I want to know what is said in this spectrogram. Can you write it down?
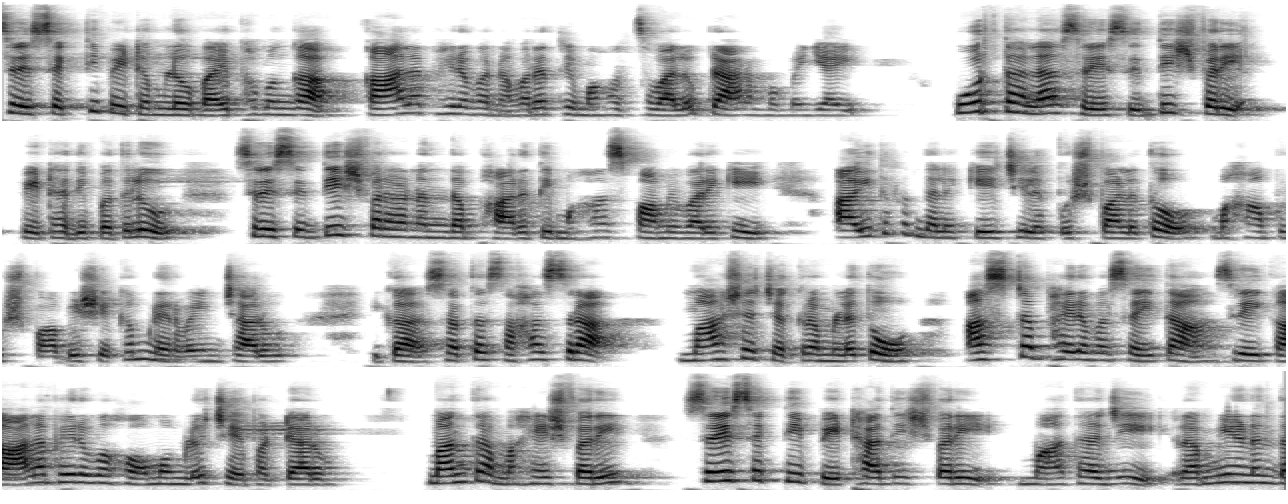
శ్రీ శక్తిపీఠంలో వైభవంగా కాలభైరవ నవరాత్రి మహోత్సవాలు ప్రారంభమయ్యాయి. ఊర్తాల శ్రీ సిద్ధేశ్వరి పీఠాధిపతులు శ్రీ సిద్ధేశ్వరానంద భారతి మహాస్వామి వారికి ఐదు వందల కేజీల పుష్పాలతో మహాపుష్పాభిషేకం నిర్వహించారు. ఇక శత సహస్ర మాష చక్రములతో అష్టభైరవ సహిత శ్రీ కాలభైరవ హోమంలో చేపట్టారు. మంత్ర మహేశ్వరి శ్రీశక్తి పీఠాధీశ్వరి మాతాజీ రమ్యానంద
